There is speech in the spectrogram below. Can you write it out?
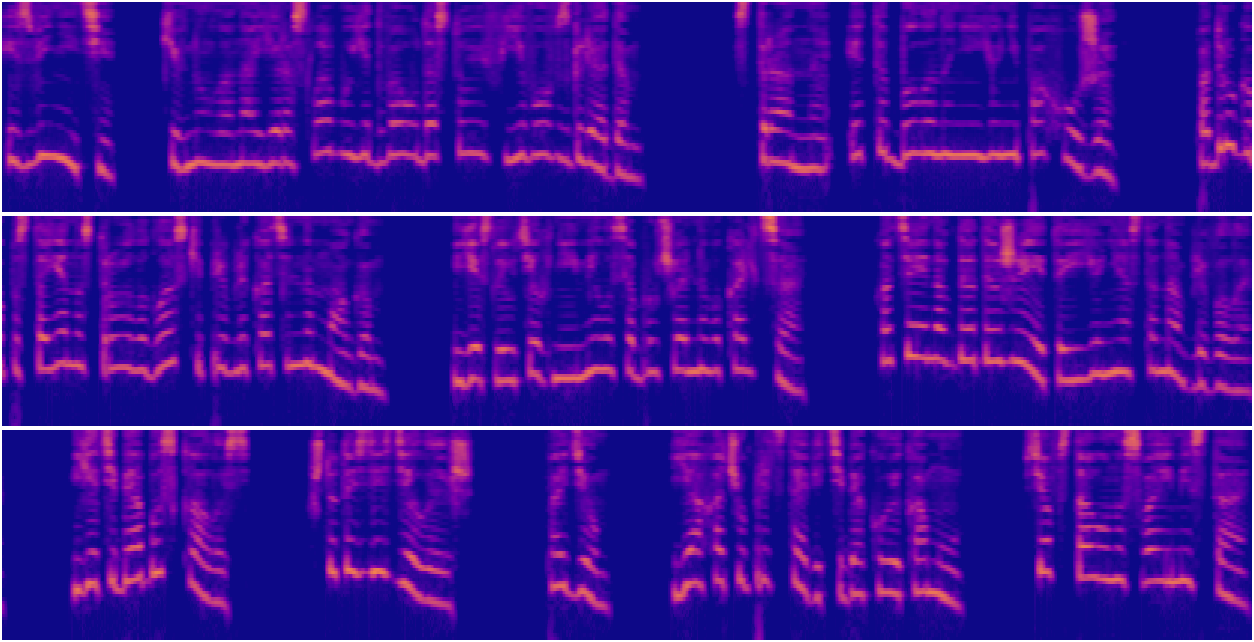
«Извините», — кивнула она Ярославу, едва удостоив его взглядом. Странно, это было на нее не похоже. Подруга постоянно строила глазки привлекательным магом, если у тех не имелось обручального кольца, хотя иногда даже это ее не останавливало. «Я тебя обыскалась. Что ты здесь делаешь? Пойдем. Я хочу представить тебя кое-кому». Все встало на свои места.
